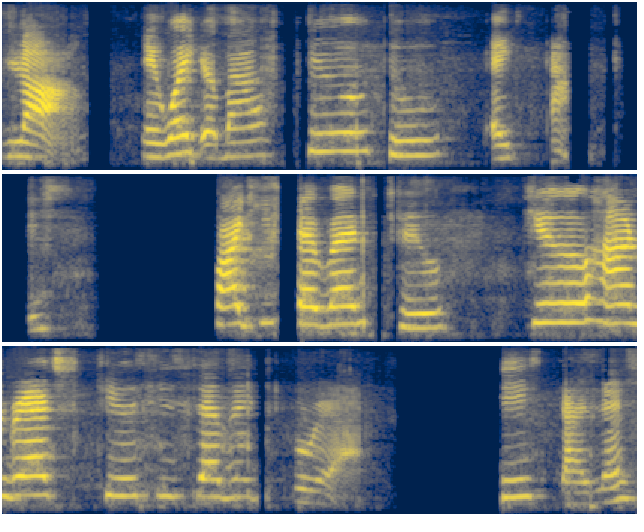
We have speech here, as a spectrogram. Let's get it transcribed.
long. They weigh about two to eight ounces. Forty-seven to two hundred thirty-seven grams. These are less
